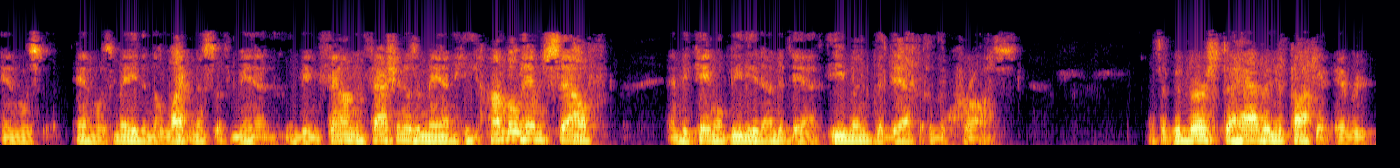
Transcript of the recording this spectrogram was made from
and was and was made in the likeness of men. And being found in fashion as a man, he humbled himself and became obedient unto death, even the death of the cross. That's a good verse to have in your pocket every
